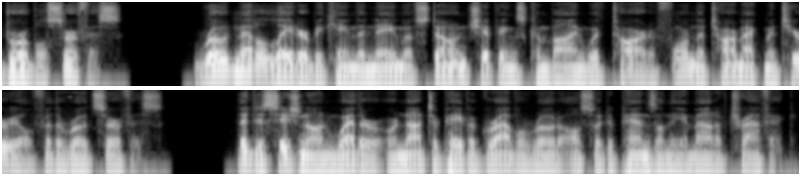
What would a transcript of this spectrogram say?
durable surface. Road metal later became the name of stone chippings combined with tar to form the tarmac material for the road surface. The decision on whether or not to pave a gravel road also depends on the amount of traffic.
